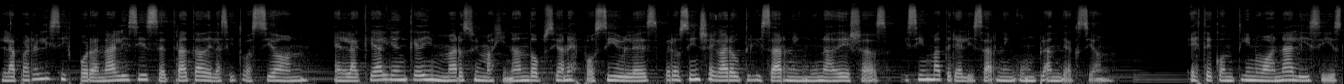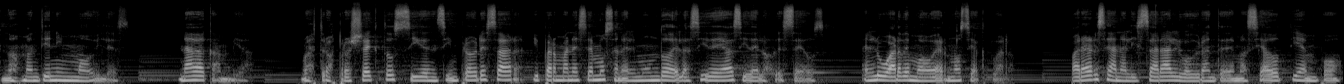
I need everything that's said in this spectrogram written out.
La parálisis por análisis se trata de la situación en la que alguien queda inmerso imaginando opciones posibles, pero sin llegar a utilizar ninguna de ellas y sin materializar ningún plan de acción. Este continuo análisis nos mantiene inmóviles. Nada cambia. Nuestros proyectos siguen sin progresar y permanecemos en el mundo de las ideas y de los deseos, en lugar de movernos y actuar. Pararse a analizar algo durante demasiado tiempo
